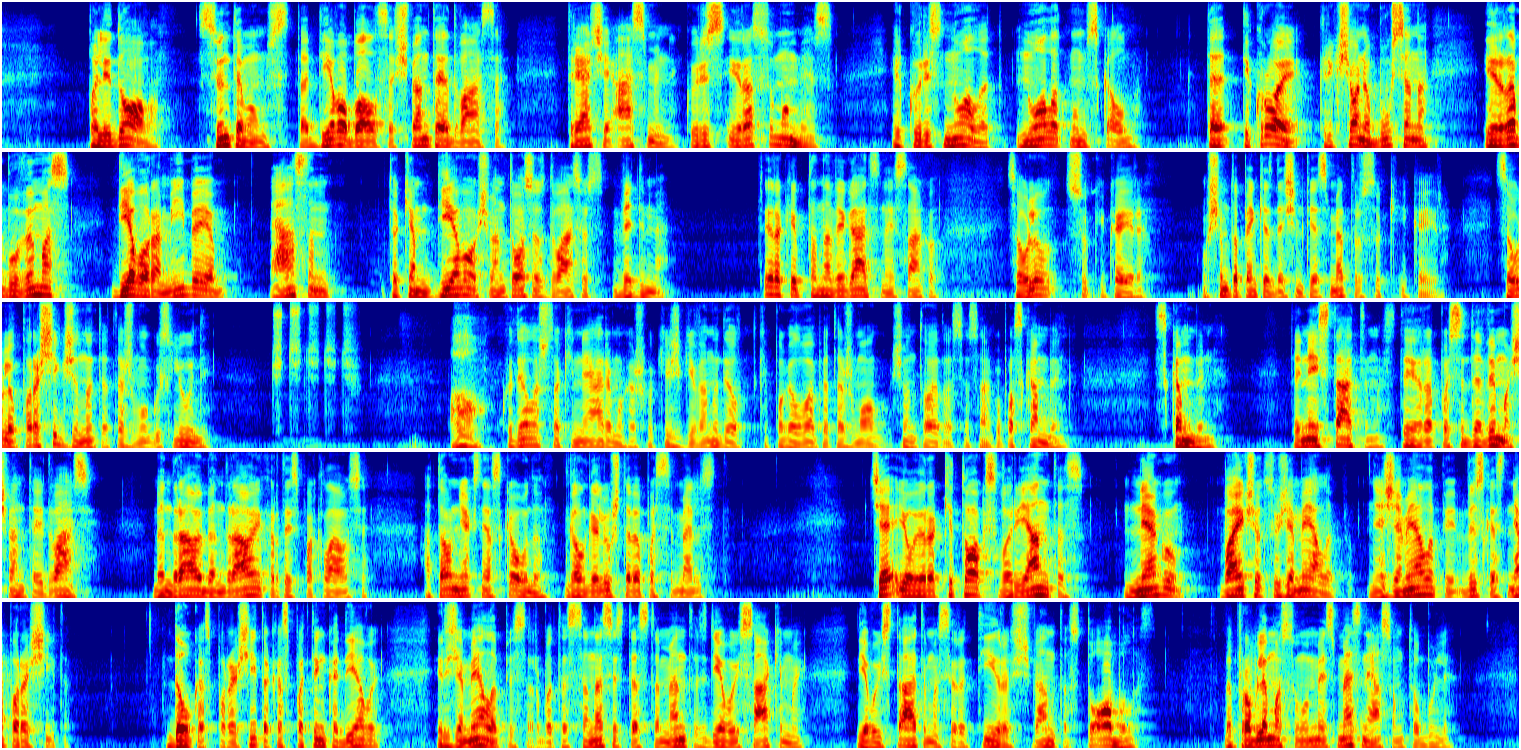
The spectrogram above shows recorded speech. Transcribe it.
palidovą, siuntė mums tą Dievo balsą, šventąją dvasę, trečiai asmenį, kuris yra su mumis ir kuris nuolat, nuolat mums kalba. Ta tikroji krikščionio būsena yra buvimas Dievo ramybėje, esam tokiam Dievo šventosios dvasios vedime. Tai yra kaip ta navigacinai sako, Sauliau, suk į kairę. Už 150 metrų suk į kairę. Sauliau, parašyk žinutę, tas žmogus liūdi. Čiu, čiu, čiu, čiu. O, kodėl aš tokį nerimą kažkokį išgyvenu, dėl, kai pagalvoju apie tą žmogų. Šventoji dvasia sako, paskambink. Skambini. Tai ne įstatymas, tai yra pasidavimas šventai dvasiai. Bendrauji, bendrauji, kartais paklausi, a tau nieks neskauda, gal galiu už tave pasimelsti. Čia jau yra kitoks variantas negu vaikščiot su žemėlapiu, nes žemėlapį viskas neparašyta. Daug kas parašyta, kas patinka Dievui ir žemėlapis arba tas senasis testamentas, Dievo įsakymai, Dievo įstatymas yra tyras, šventas, tobulas. Bet problema su mumis, mes nesam tobuli.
